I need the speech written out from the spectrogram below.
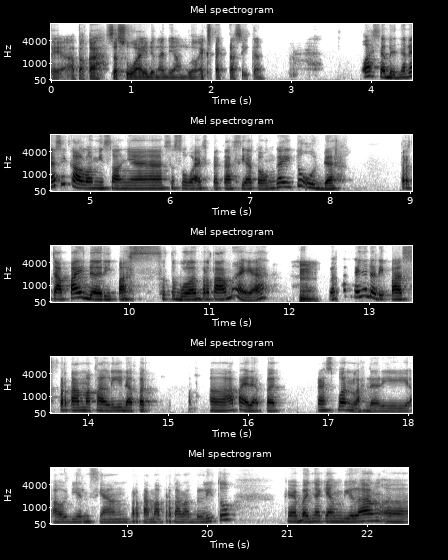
Kayak apakah sesuai dengan yang lo ekspektasikan Wah sebenarnya sih kalau misalnya sesuai ekspektasi atau enggak itu udah tercapai dari pas satu bulan pertama ya. Hmm. Bahkan kayaknya dari pas pertama kali dapat uh, apa ya dapat respon lah dari audiens yang pertama-pertama beli tuh kayak banyak yang bilang uh,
